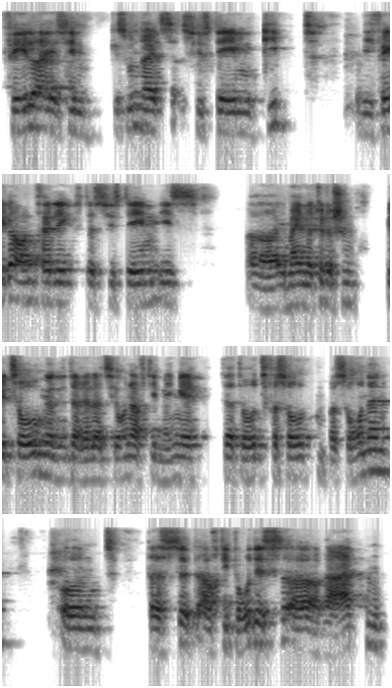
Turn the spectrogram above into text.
Fehler es im Gesundheitssystem gibt, wie fehleranfällig das System ist, äh, ich meine natürlich schon bezogen in der Relation auf die Menge der dort versorgten Personen. Und dass auch die Todesraten,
